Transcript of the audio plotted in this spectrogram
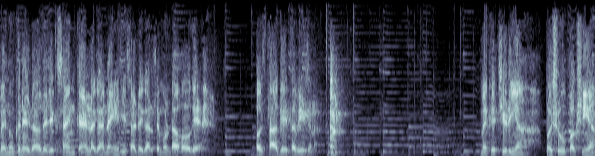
ਮੈਨੂੰ ਕੈਨੇਡਾ ਦੇ ਇੱਕ ਸਿੰਘ ਕਹਿਣ ਲੱਗਾ, ਨਹੀਂ ਜੀ, ਸਾਡੇ ਘਰ ਤੇ ਮੁੰਡਾ ਹੋ ਗਿਆ ਉਸ ਧਾਗੇ ਤਵੀਜ਼ ਨਾਲ ਮੈਂ ਕਿ ਚਿੜੀਆਂ, ਪਸ਼ੂ ਪਕਸ਼ੀਆਂ,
